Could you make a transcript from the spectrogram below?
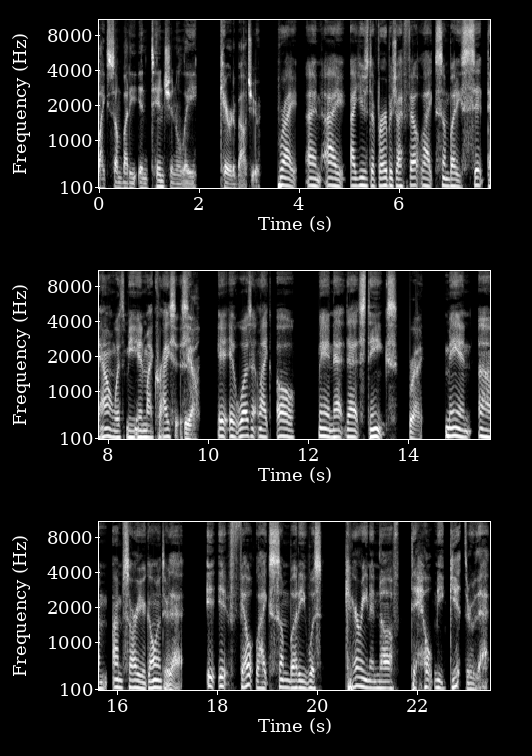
like somebody intentionally cared about you. Right. And I I used a verbiage. I felt like somebody sit down with me in my crisis. Yeah. It, it wasn't like, oh man, that that stinks. Right. Man, um, I'm sorry you're going through that. It it felt like somebody was caring enough to help me get through that.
